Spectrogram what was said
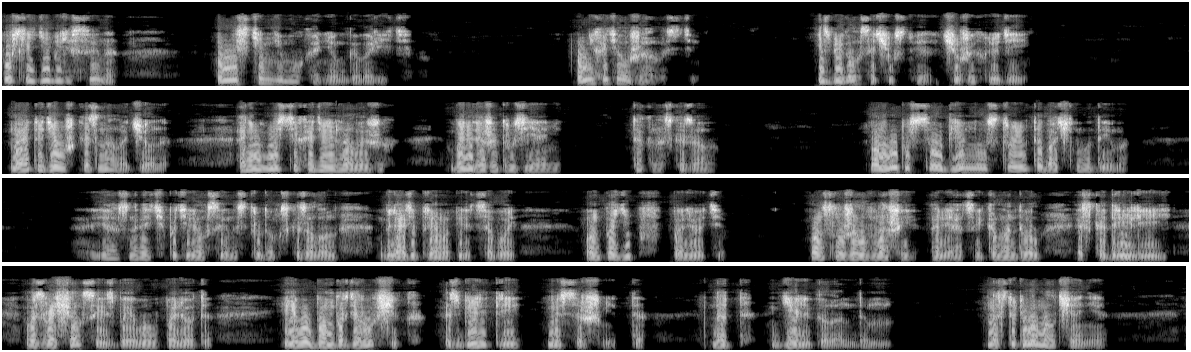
После гибели сына он ни с кем не мог о нем говорить. Он не хотел жалости, избегал сочувствия чужих людей. Но эта девушка знала Джона. Они вместе ходили на лыжах, были даже друзьями. Так она сказала. Он выпустил длинную струю табачного дыма. «Я, знаете, потерял сына с трудом», — сказал он, глядя прямо перед собой. «Он погиб в полете. Он служил в нашей авиации, командовал эскадрильей, возвращался из боевого полета, и его бомбардировщик сбили три мистер Шмидта над Гельголандом. Наступило молчание.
